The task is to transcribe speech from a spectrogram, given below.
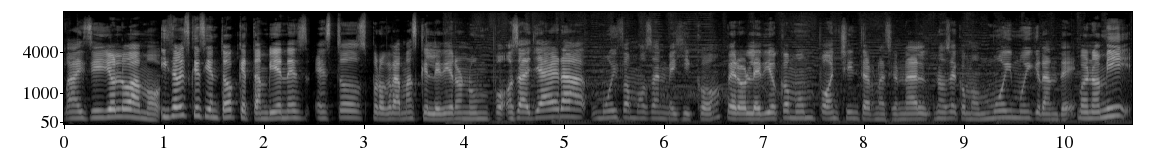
Ay, sí, yo lo amo. Y sabes qué siento que también es estos programas que le dieron un, o sea, ya era muy famosa en México, pero le dio como un punch internacional, no sé, como muy muy grande. Bueno, a mí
